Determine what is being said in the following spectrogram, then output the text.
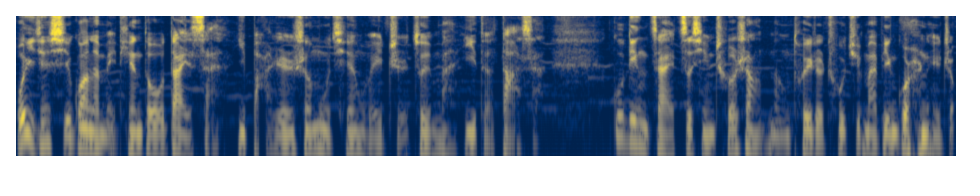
我已经习惯了每天都带伞，一把人生目前为止最满意的大伞，固定在自行车上，能推着出去卖冰棍儿那种。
